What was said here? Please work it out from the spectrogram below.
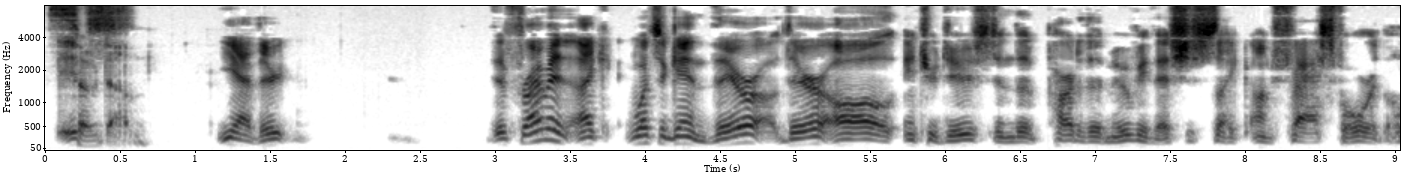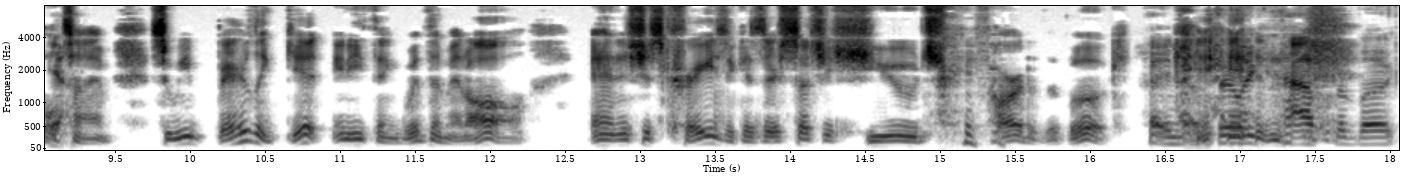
so dumb. yeah, they're the Fremen. Like once again, they're they're all introduced in the part of the movie that's just like on fast forward the whole Yeah. time. So we barely get anything with them at all. And it's just crazy because they're such a huge part of the book. I know they're like half the book.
